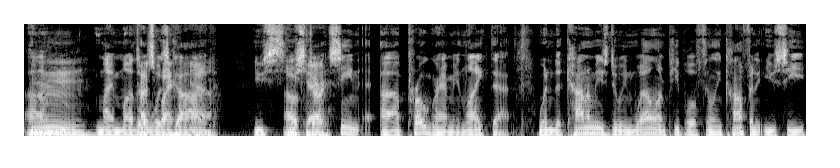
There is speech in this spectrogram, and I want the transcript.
um, My Mother. Touched Was by- God. yeah. You, you Okay. start seeing uh, programming like that. When the economy is doing well and people are feeling confident, you see,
